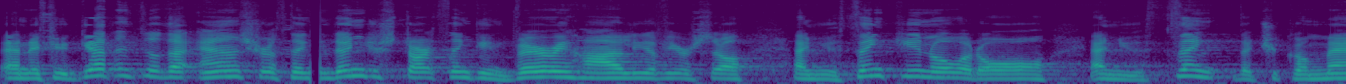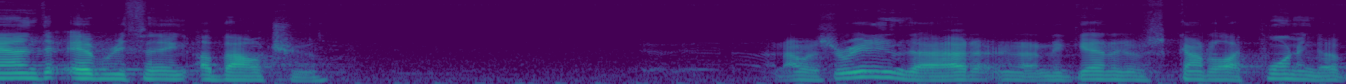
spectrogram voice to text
And if you get into the answer thing, then you start thinking very highly of yourself, and you think you know it all, and you think that you command everything about you. And I was reading that, and again, it was kind of like pointing a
